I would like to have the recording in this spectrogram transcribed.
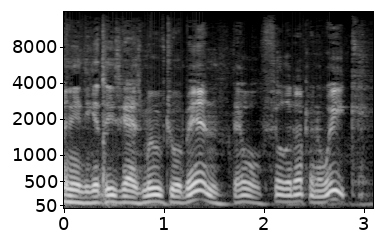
I need to get these guys moved to a bin. They will fill it up in a week.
